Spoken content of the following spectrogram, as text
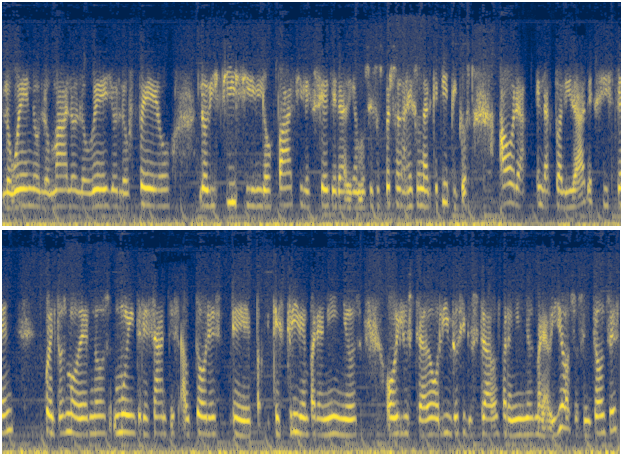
lo bueno, lo malo, lo bello, lo feo, lo difícil, lo fácil, etcétera. Digamos, esos personajes son arquetípicos. Ahora, en la actualidad existen cuentos modernos muy interesantes, autores eh, que escriben para niños o ilustrador, libros ilustrados para niños maravillosos. Entonces,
